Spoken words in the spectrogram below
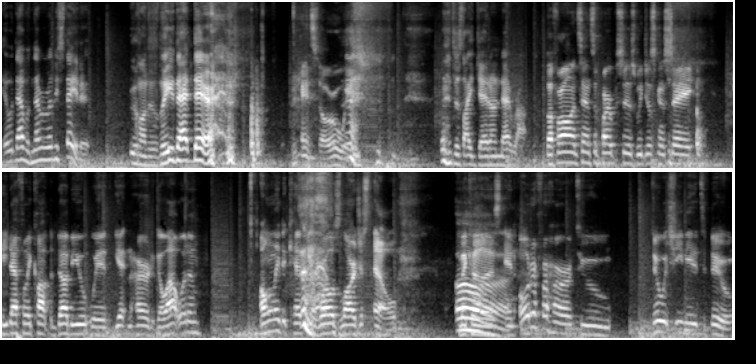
it, that was never really stated. We're gonna just leave that there, And so are we. just like Jet on that rock. But for all intents and purposes, we're just gonna say he definitely caught the W with getting her to go out with him, only to catch the world's largest L. Uh. Because Ugh. in order for her to do what she needed to do,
